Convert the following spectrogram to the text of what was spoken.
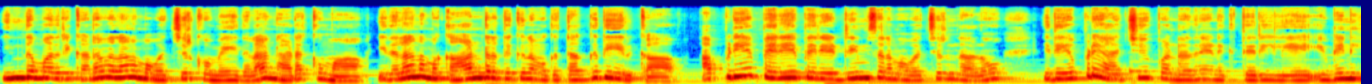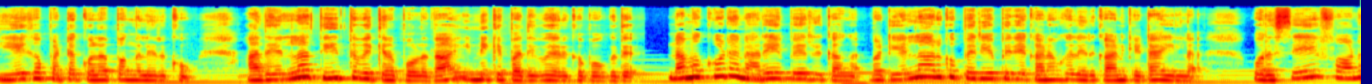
இந்த மாதிரி கனவெல்லாம் நம்ம வச்சிருக்கோமே. இதெல்லாம் நடக்குமா? இதெல்லாம் நம்ம காண்றதுக்கு நமக்கு தகுதி இருக்கா? அப்படியே பெரிய பெரிய ட்ரீம்ஸை நம்ம வச்சிருந்தாலும் இதை எப்படி அச்சீவ் பண்ணுறதுன்னு எனக்கு தெரியலையே. இப்படின்னு ஏகப்பட்ட குழப்பங்கள் இருக்கும். அதையெல்லாம் தீர்த்து வைக்கிற போல தான் இன்னைக்கு பதிவு இருக்க போகுது. நம்ம கூட நிறைய பேர் இருக்காங்க. பட் பட் எல்லாருக்கும் பெரிய பெரிய கனவுகள் இருக்கான்னு கேட்டால் இல்லை. ஒரு சேஃபான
